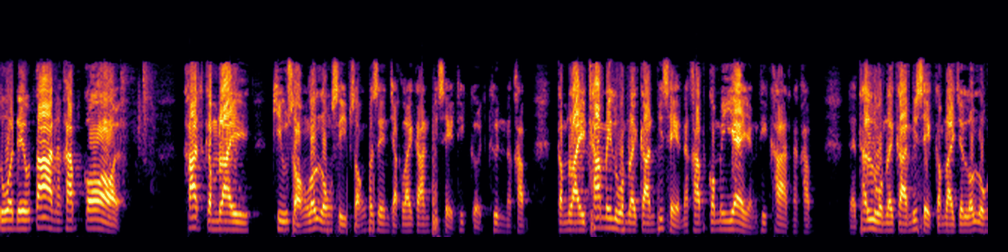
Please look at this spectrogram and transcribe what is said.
ตัวเดลต้านะครับก็คาดกำไร Q2 ลดลง 42%จากรายการพิเศษที่เกิดขึ้นนะครับกำไรถ้าไม่รวมรายการพิเศษนะครับ ก็ไม่แย่อย่างที่คาดนะครับ แต่ถ้ารวมรายการพิเศษกำไรจะลดลง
